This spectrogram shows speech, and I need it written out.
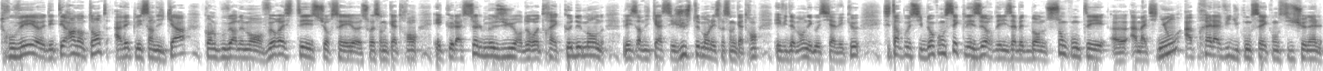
trouver euh, des terrains d'entente avec les syndicats quand le gouvernement veut rester sur ses 64 euh, ans et que la seule mesure de retrait que demandent les syndicats, c'est justement les 64 ans. Évidemment, négocier avec eux, c'est impossible. Donc, on sait que les heures d'Elisabeth Borne sont comptées à Matignon. Après l'avis du Conseil constitutionnel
